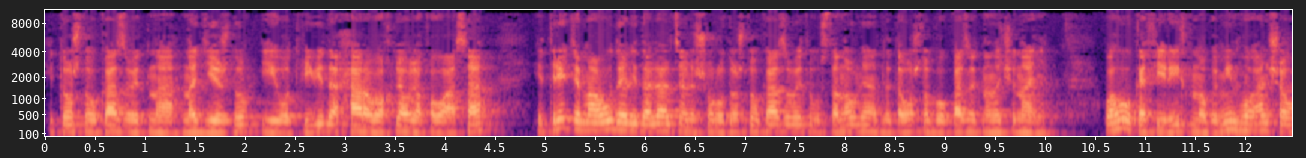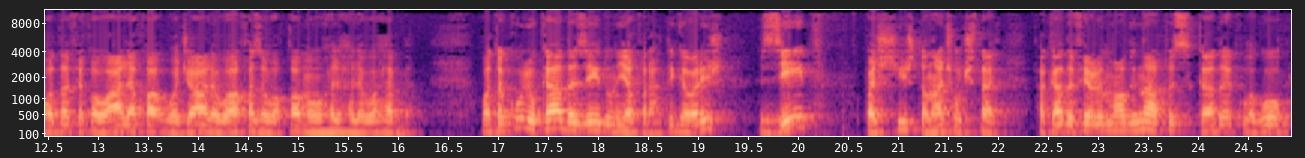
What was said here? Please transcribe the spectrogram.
И то, что указывает на надежду, и его три вида, хара вахляуля каваса. И третье, мауда лидалялати аля шуру, то, что указывает, установлено для того, чтобы указывать на начинание. Ваху кафир, их много. Мингу джааля ва ахаза ва кама ва хальхаля ва хабба. Ватакулю када зейдун якра. Ты говоришь, зейд почти что начал читать. Факада фи'люн мадина, то есть када глагол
